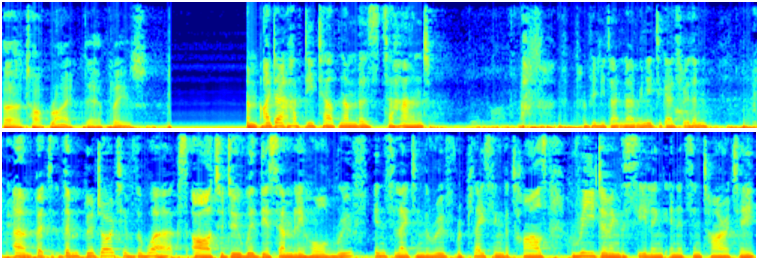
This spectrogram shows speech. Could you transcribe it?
uh, top right there, please? Um, I don't have detailed numbers to hand. I really don't know. We need to go through them. Um, but the majority of the works are to do with the assembly hall roof, insulating the roof, replacing the tiles, redoing the ceiling in its entirety.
